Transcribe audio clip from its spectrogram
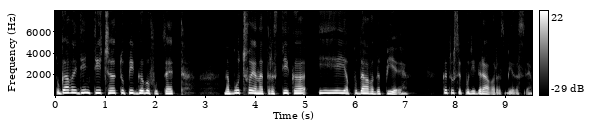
Тогава един тича топи гъба в оцет, набучва я на тръстика и я подава да пие. Като се подиграва, разбира се.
